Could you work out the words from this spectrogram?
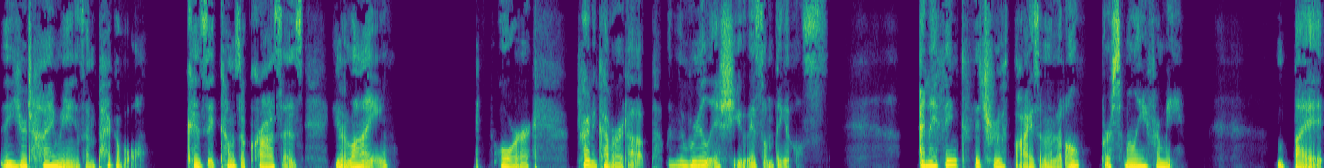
your timing is impeccable because it comes across as you're lying or trying to cover it up when the real issue is something else. And I think the truth lies in the middle, personally for me. But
